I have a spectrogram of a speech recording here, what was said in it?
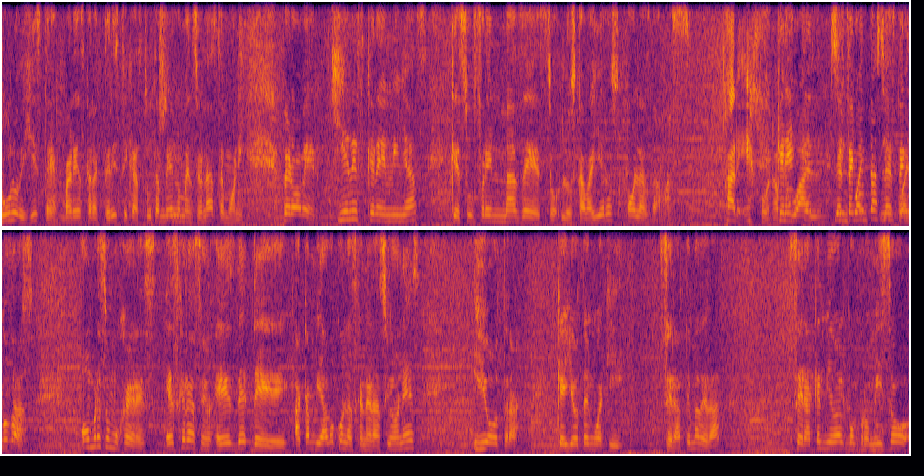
Tú lo dijiste, varias características, tú también lo mencionaste, Moni. Pero a ver, ¿quiénes creen, niñas, que sufren más de esto, los caballeros o las damas? Parejo, ¿no? Igual, les, tengo, les tengo dos. Hombres o mujeres, es, generación, es de, ha cambiado con las generaciones y otra que yo tengo aquí, ¿será tema de edad? ¿Será que el miedo al compromiso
